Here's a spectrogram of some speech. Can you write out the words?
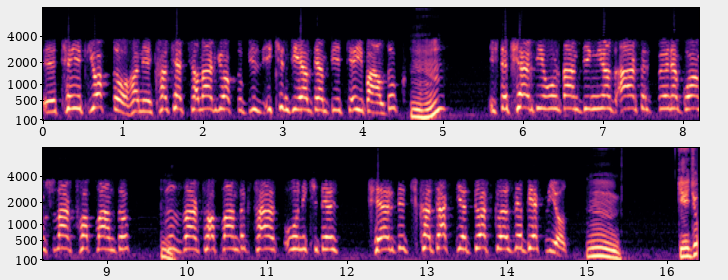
e, teyip yoktu. Hani kaset çalar yoktu. Biz ikinci elden bir teyip aldık. Hı hı. İşte Ferdi'yi oradan dinliyoruz. Artık böyle komşular toplandık. Kızlar toplandık. Saat 12'de Ferdi çıkacak diye dört gözle bekliyoruz. Hmm. Gece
